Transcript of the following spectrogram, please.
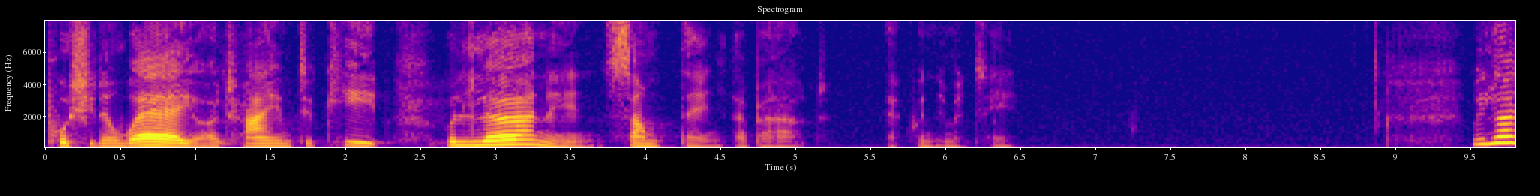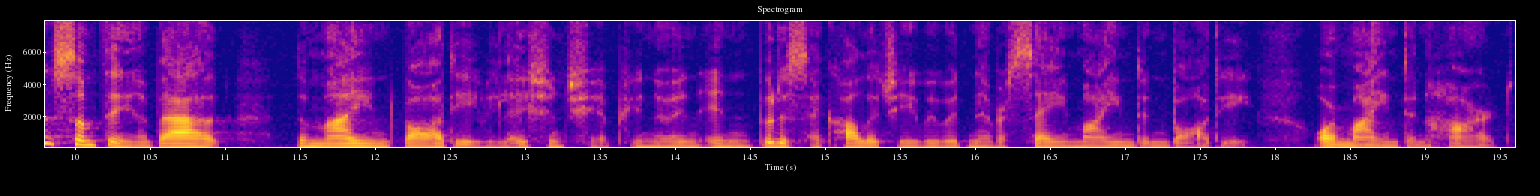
pushing away or trying to keep. We're learning something about equanimity. We learn something about the mind body relationship. You know, in, in Buddhist psychology, we would never say mind and body or mind and heart.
